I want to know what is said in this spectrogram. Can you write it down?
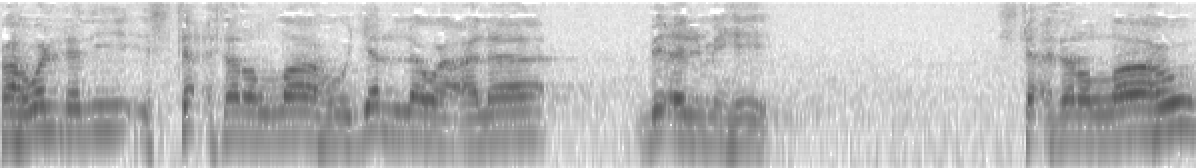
فهو الذي استأثر الله جل وعلا بعلمه. استأثر الله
